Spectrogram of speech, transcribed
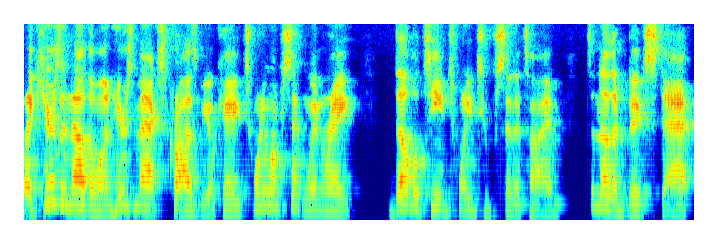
Like, here's another one. Here's Maxx Crosby, okay? 21% win rate, double team 22% of the time. It's another big stat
